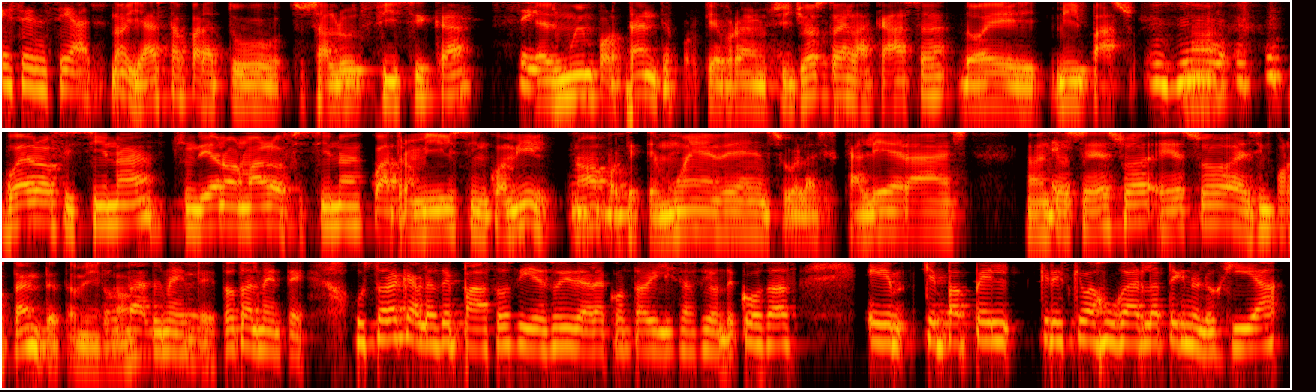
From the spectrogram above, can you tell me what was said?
esencial. No, ya está para tu, salud física. Sí. Es muy importante porque, por ejemplo, si yo estoy en la casa, doy mil pasos. ¿no? Voy a la oficina, es un día normal la oficina, cuatro mil, cinco mil, ¿no? Porque te mueven, subes las escaleras. Entonces eso, eso es importante también. Totalmente, totalmente. Justo ahora que hablas de pasos y eso y de la contabilización de cosas, eh, ¿qué papel crees que va a jugar la tecnología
